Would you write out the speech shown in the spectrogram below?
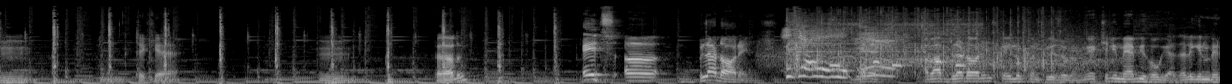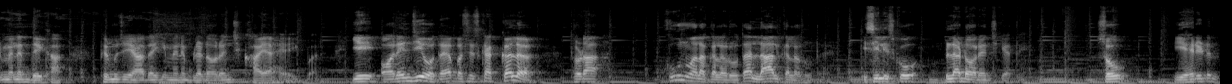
हम्म ठीक है। हम्म बता दूँ? इट्स अ ब्लड ऑरेंज अब आप ब्लड ऑरेंज कई लोग कंफ्यूज हो गए होंगे। एक्चुअली मैं भी हो गया था लेकिन फिर मैंने देखा। फिर मुझे याद आया कि मैंने ब्लड ऑरेंज खाया है एक बार। ये ऑरेंज ही होता है बस इसका कलर थोड़ा खून वाला कलर होता है लाल कलर होता है। इसीलिए इसको ब्लड ऑरेंज कहते हैं। सो so, ये है रिडल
